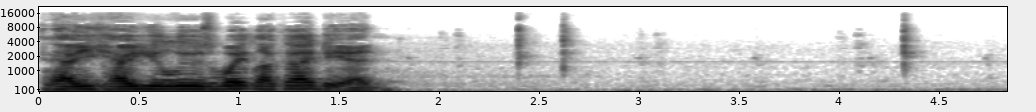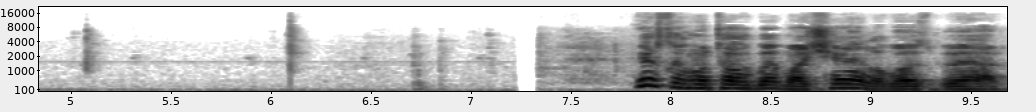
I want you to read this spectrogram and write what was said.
and how you how you lose weight like I did. Next, I want to talk about my channel. Was about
